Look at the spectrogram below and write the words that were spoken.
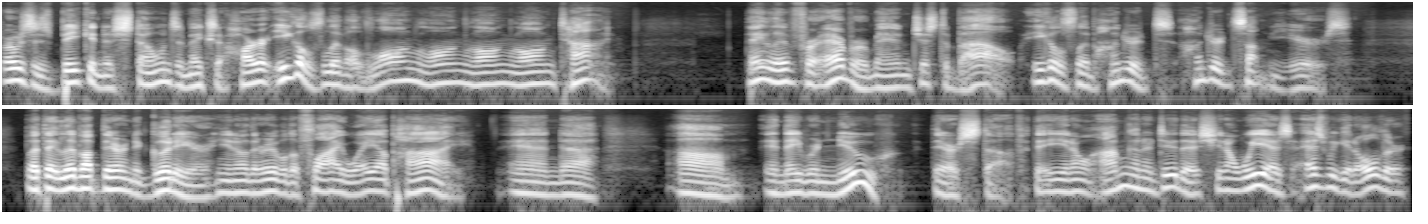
throws his beak into stones and makes it harder. Eagles live a long, long, long, long time. They live forever, man, just about. Eagles live hundreds, hundred something years, but they live up there in the good air. You know, they're able to fly way up high, and uh, um, and they renew their stuff. They, you know, I'm going to do this. You know, we as as we get older,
